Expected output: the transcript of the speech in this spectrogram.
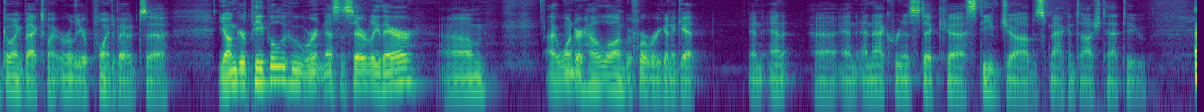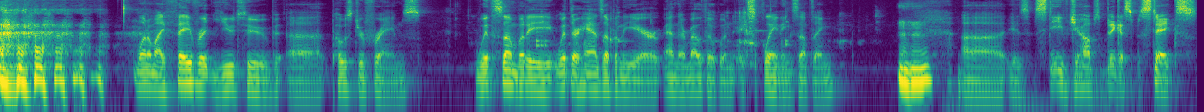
going back to my earlier point about uh, younger people who weren't necessarily there. Um, I wonder how long before we're going to get an an, uh, an anachronistic uh, Steve Jobs Macintosh tattoo. One of my favorite YouTube uh, poster frames with somebody with their hands up in the air and their mouth open explaining something mm-hmm. Uh, is Steve Jobs' biggest mistakes.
